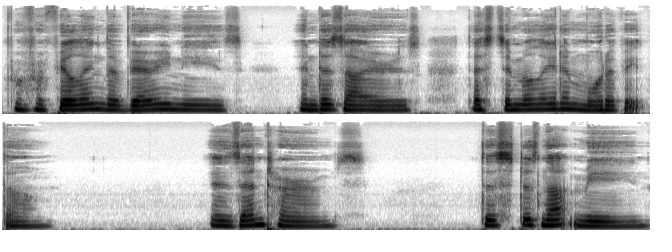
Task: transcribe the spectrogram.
from fulfilling the very needs and desires that stimulate and motivate them. In Zen terms, this does not mean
